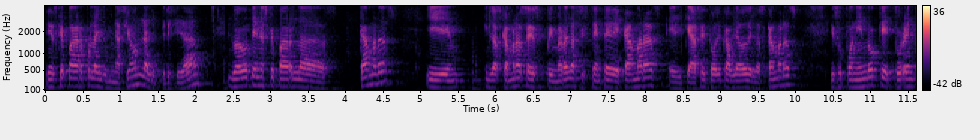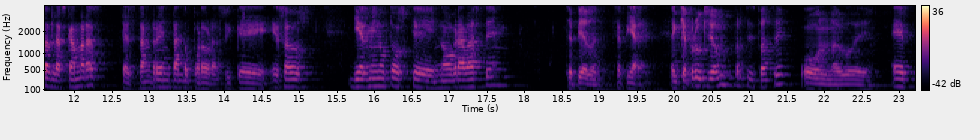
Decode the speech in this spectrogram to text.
tienes que pagar por la iluminación, la electricidad. Luego tienes que pagar las cámaras. Y, y las cámaras es primero el asistente de cámaras, el que hace todo el cableado de las cámaras. Y suponiendo que tú rentas las cámaras, te las están rentando por hora. Así que esos 10 minutos que no grabaste Se pierden. se pierden. ¿En qué producción participaste? ¿O en algo de...? Eh,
